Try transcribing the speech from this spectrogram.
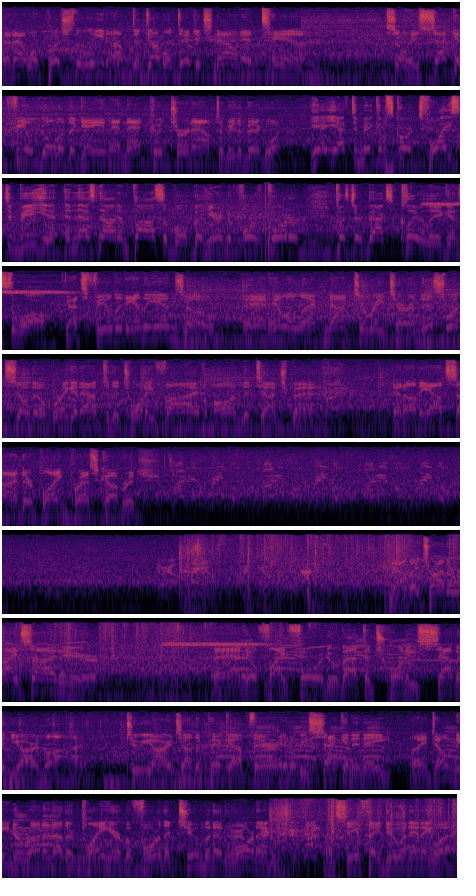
and that will push the lead up to double digits now at 10. So his second field goal of the game, and that could turn out to be the big one. Yeah, you have to make them score twice to beat you, and that's not impossible. But here in the fourth quarter, puts their backs clearly against the wall. That's fielded in the end zone. And he'll elect not to return this one, so they'll bring it out to the 25 on the touchback. And on the outside, they're playing press coverage. Now they try the right side here. And he'll fight forward to about the 27-yard line. Two yards on the pickup there. It'll be second and eight. They don't need to run another play here before the two-minute warning. Let's see if they do it anyway.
